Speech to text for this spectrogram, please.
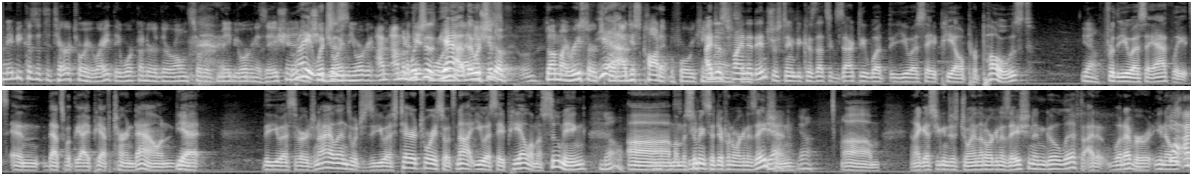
maybe because it's a territory, right? They work under their own sort of maybe organization. Right, which joined is- the organ. I'm, I'm gonna which get is- more. yeah, into that-. I should is- have done my research, but Yeah. I just caught it before we came. I just on, find so, it interesting because that's exactly what the USAPL proposed Yeah. for the USA athletes, and that's what the IPF turned down. Yeah. Yet the U.S. Virgin Islands, which is a U.S. territory, so it's not USAPL. I'm assuming. No. Um, I'm assuming it's a different Yeah. organization. Yeah. Um, and I guess you can just join that organization and go lift. I don't, whatever, you know. Yeah, I-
